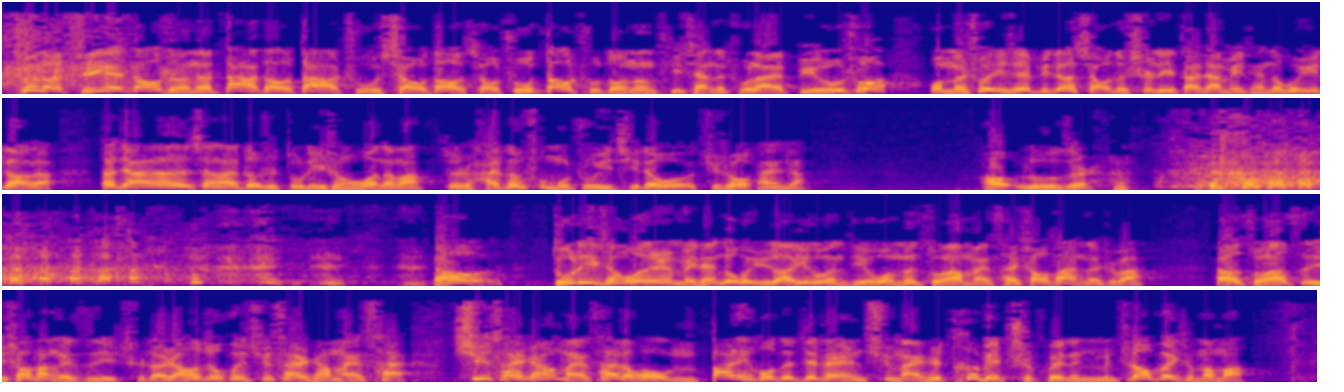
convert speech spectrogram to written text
说到职业道德呢，大到大处，小到小处，到处都能体现得出来。比如说，我们说一些比较小的事例，大家每天都会遇到的。大家现在都是独立生活的吗？就是还跟父母住一起的，我举手我看一下。好，loser。然后，独立生活的人每天都会遇到一个问题，我们总要买菜烧饭的是吧？然后总要自己烧饭给自己吃的，然后就会去菜市场买菜。去菜市场买菜的话，我们八零后的这代人去买是特别吃亏的。你们知道为什么吗？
